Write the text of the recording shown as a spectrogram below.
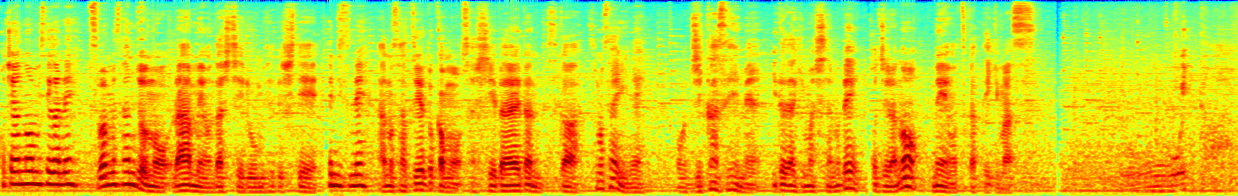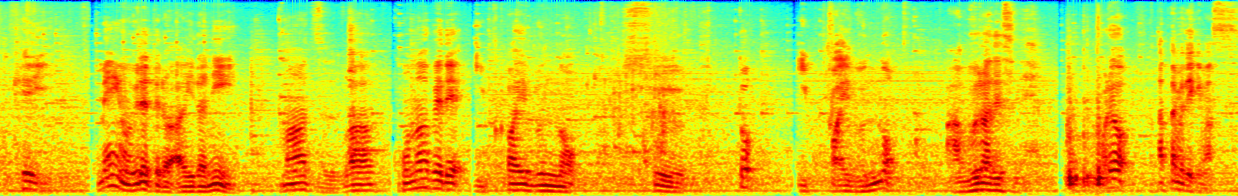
こちらのお店がね、燕三条のラーメンを出しているお店でして、先日ね、あの撮影とかもさせていただいたんですが、その際にね、この自家製麺いただきましたので、こちらの麺を使っていきます。おーいった、OK。麺を茹でてる間に、まずは小鍋で1杯分のスープと1杯分の油ですね。これを温めていきます。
